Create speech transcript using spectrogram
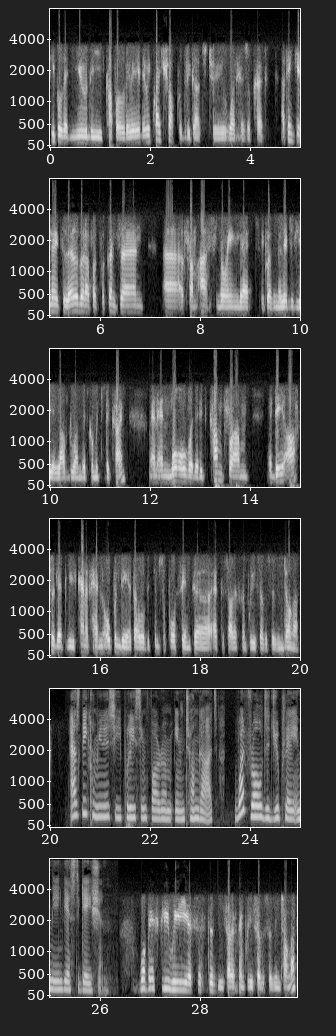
people that knew the couple, they were, they were quite shocked with regards to what has occurred. I think, you know, it's a little bit of a, a concern uh, from us knowing that it was an allegedly a loved one that committed the crime. And, and moreover, that it come from a day after that, we've kind of had an open day at our victim support center at the South African Police Services in Tongaat. As the Community Policing Forum in Tongaat, what role did you play in the investigation? Well, basically, we assisted the South African Police Services in Tongaat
